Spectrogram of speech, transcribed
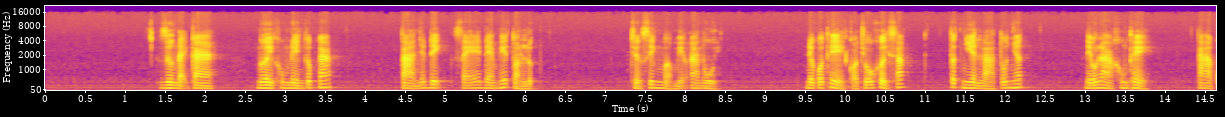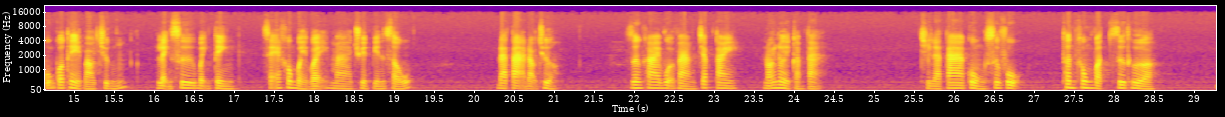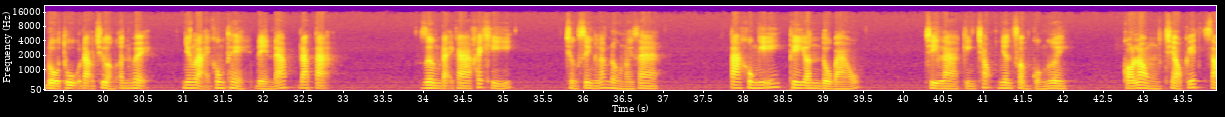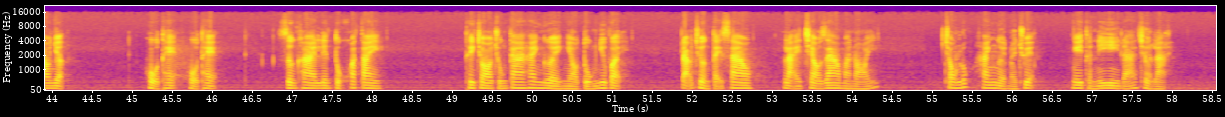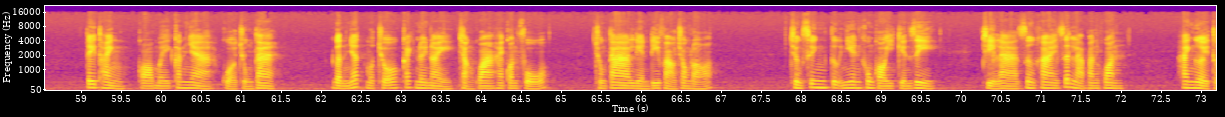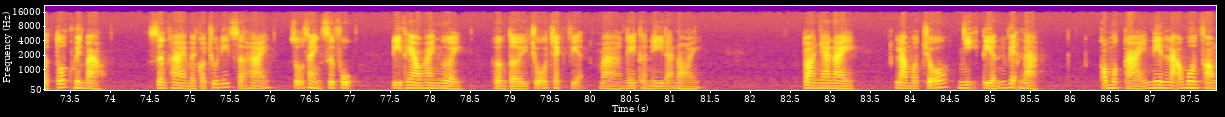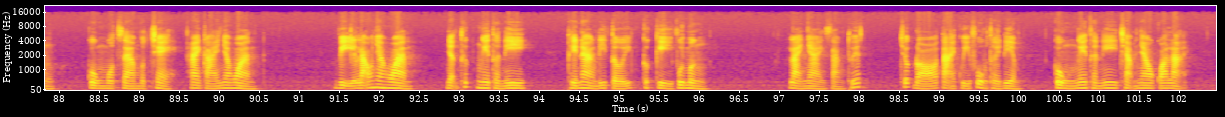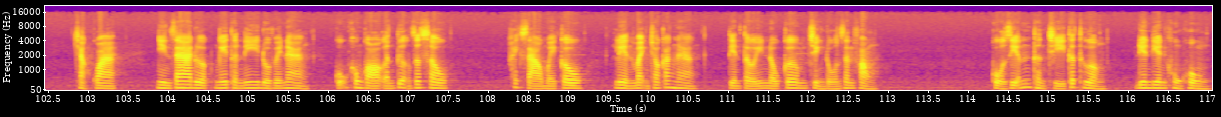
Dương đại ca Người không nên gấp gáp. Ta nhất định sẽ đem hết toàn lực. Trường sinh mở miệng an ủi. Nếu có thể có chỗ khởi sắc, Tất nhiên là tốt nhất. Nếu là không thể, Ta cũng có thể bảo chứng Lệnh sư bệnh tình Sẽ không bởi vậy mà chuyển biến xấu. Đà tạ đạo trưởng. Dương Khai vội vàng chắp tay, Nói lời cảm tạ. Chỉ là ta cùng sư phụ, Thân không vật dư thừa, Đồ thụ đạo trưởng ân huệ, Nhưng lại không thể đền đáp đáp tạ. Dương đại ca khách khí. Trường sinh lắc đầu nói ra, Ta không nghĩ thi ân đồ báo, Chỉ là kính trọng nhân phẩm của người Có lòng trèo kết giao nhận. Hổ thẹn hổ thẹn. Dương Khai liên tục khoát tay. Thầy cho chúng ta hai người nghèo túng như vậy, Đạo trưởng tại sao Lại trèo dao mà nói? Trong lúc hai người nói chuyện Nghi thần y đã trở lại. Tây Thành có mấy căn nhà của chúng ta. Gần nhất một chỗ cách nơi này chẳng qua hai con phố. Chúng ta liền đi vào trong đó. Trường sinh tự nhiên không có ý kiến gì, Chỉ là Dương Khai rất là băn khoăn. Hai người thật tốt khuyên bảo. Dương Khai mới có chút ít sợ hãi, Dỗ dành sư phụ, Đi theo hai người, Hướng tới chỗ trạch viện mà Nghe Thần Y đã nói. Tòa nhà này Là một chỗ nhị tiến viện lạc, Có một cái niên lão môn phòng Cùng một già một trẻ, Hai cái nha hoàn. Vị lão nha hoàn nhận thức Nghe Thần Y Thế nàng đi tới cực kỳ vui mừng. Lại nhải giảng thuyết, Trước đó tại quý phủ thời điểm Cùng Nghe Thần Y chạm nhau qua lại. Chẳng qua Nhìn ra được Nghe Thần ni đối với nàng Cũng không có ấn tượng rất sâu. Khách sáo mấy câu, Liền mệnh cho các nàng Tiến tới nấu cơm chỉnh đốn dân phòng. Cổ diễn thần trí thất thường, Điên điên khùng khùng,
